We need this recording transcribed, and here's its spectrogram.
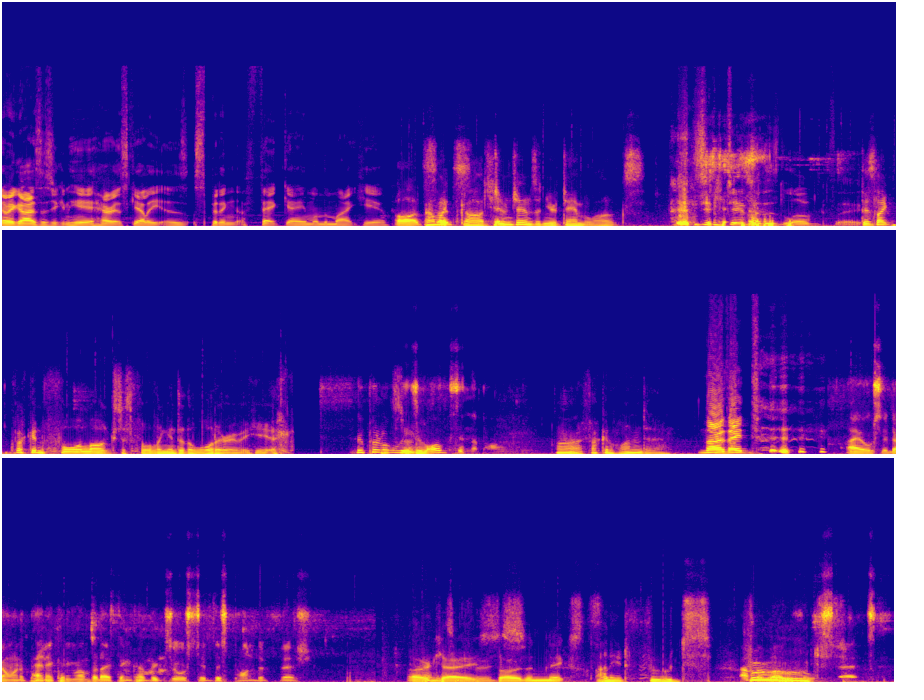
Anyway, guys, as you can hear, HarriotSkelli is spitting a fat game on the mic here. Oh, it's, Oh my it's god, Jim Jim's in your damn logs. it's just Jim and his log. Eh? There's like fucking four logs just falling into the water over here. Who put all these logs in the pond? Oh, I fucking wonder. No, they. I also don't want to panic anyone, but I think I've exhausted this pond of fish. I need some Okay, so the next. I need foods. I'm Foods.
